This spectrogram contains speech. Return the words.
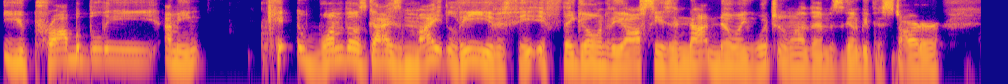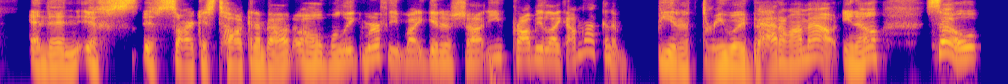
You probably, I mean, one of those guys might leave if he, if they go into the offseason not knowing which one of them is going to be the starter. And then if if Sark is talking about, oh, Maalik Murphy might get a shot, you probably like, I'm not going to be in a three way battle. I'm out, you know. So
